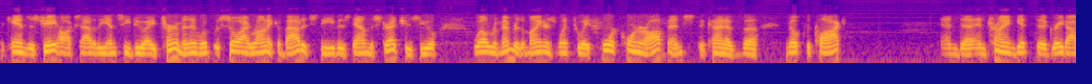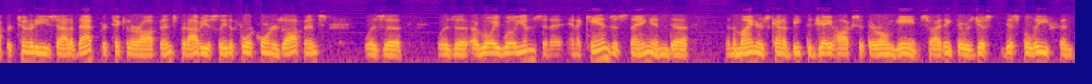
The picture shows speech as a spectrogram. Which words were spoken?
the Kansas Jayhawks out of the NCAA tournament. And what was so ironic about it, Steve, is down the stretch, as you'll well remember, the Miners went to a four corner offense to kind of uh, milk the clock and uh, and try and get uh, great opportunities out of that particular offense. But obviously, the four corners offense was a uh, was a, a Roy Williams and a, and a Kansas thing, and uh, and the Miners kind of beat the Jayhawks at their own game. So I think there was just disbelief and.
